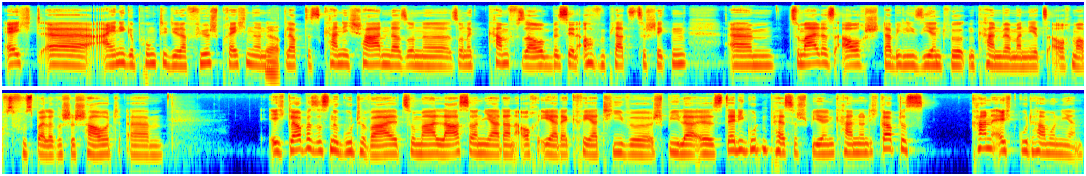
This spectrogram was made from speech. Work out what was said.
echt äh, einige Punkte, die dafür sprechen. Und ja. ich glaube, das kann nicht schaden, da so eine, so eine Kampfsau ein bisschen auf den Platz zu schicken. Ähm, zumal das auch stabilisierend wirken kann, wenn man jetzt auch mal aufs Fußballerische schaut. Ähm, ich glaube, es ist eine gute Wahl, zumal Larsson ja dann auch eher der kreative Spieler ist, der die guten Pässe spielen kann. Und ich glaube, das kann echt gut harmonieren.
